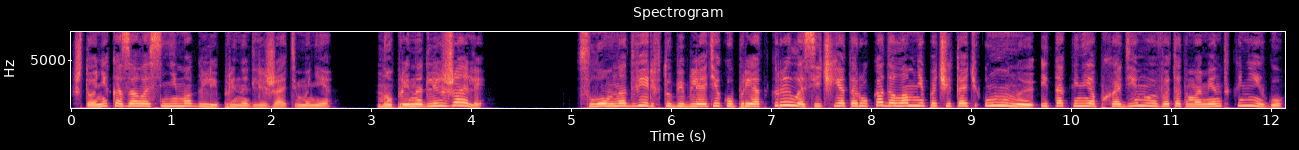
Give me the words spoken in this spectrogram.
что они, казалось, не могли принадлежать мне, но принадлежали. Словно дверь в ту библиотеку приоткрылась, и чья-то рука дала мне почитать умную и так необходимую в этот момент книгу.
